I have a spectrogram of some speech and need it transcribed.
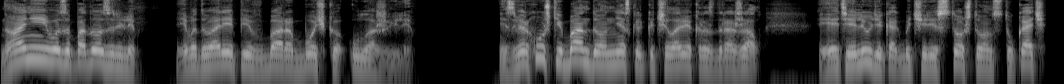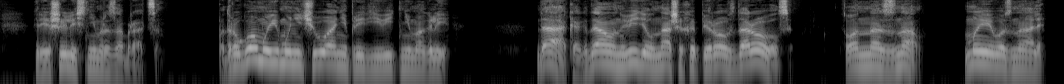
Но они его заподозрили, и во дворе пивбара «Бочка» уложили. Из верхушки банды он несколько человек раздражал — и эти люди как бы через то, что он стукач, решили с ним разобраться. По-другому ему ничего они предъявить не могли. Да, когда он видел наших оперов, здоровался. Он нас знал. Мы его знали,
